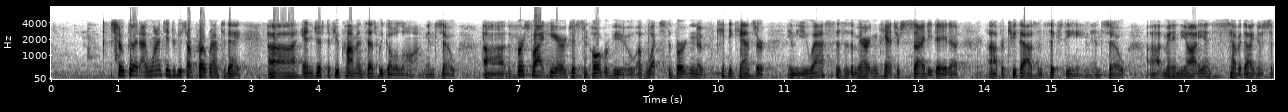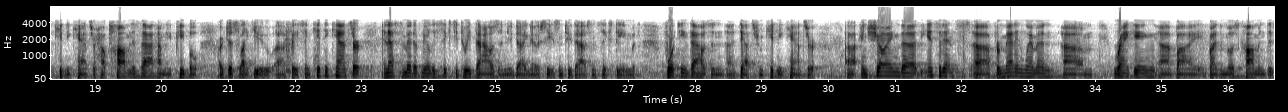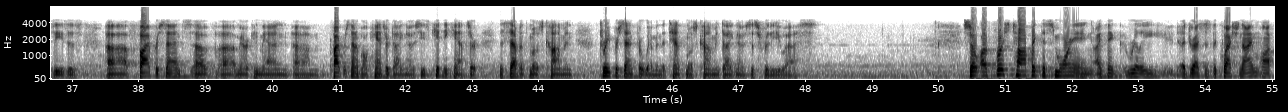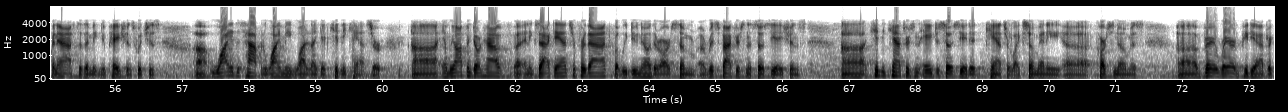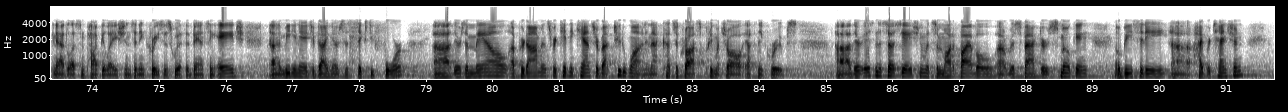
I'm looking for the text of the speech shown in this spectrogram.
So good. I wanted to introduce our program today, uh, and just a few comments as we go along. And so. Uh, the first slide here, just an overview of what's the burden of kidney cancer in the U.S. This is American Cancer Society data uh, for 2016. And so uh, many in the audience have a diagnosis of kidney cancer. How common is that? How many people are just like you uh, facing kidney cancer? An estimate of nearly 63,000 new diagnoses in 2016 with 14,000 uh, deaths from kidney cancer uh, and showing the, the incidence uh, for men and women, um, ranking uh, by, by the most common diseases. 5% of American men, 5% um, of all cancer diagnoses, kidney cancer, the seventh most common, 3% for women, the 10th most common diagnosis for the U.S. So our first topic this morning, I think, really addresses the question I'm often asked as I meet new patients, which is, uh, why did this happen? Why me? Why did I get kidney cancer? Uh, and we often don't have uh, an exact answer for that, but we do know there are some uh, risk factors and associations. Uh, kidney cancer is an age-associated cancer, like so many uh, carcinomas. very rare in pediatric and adolescent populations and increases with advancing age. median age of diagnosis 64. there's a male predominance for kidney cancer, about 2 to 1, and that cuts across pretty much all ethnic groups. Uh, there is an association with some modifiable uh, risk factors, smoking, obesity, uh, hypertension.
